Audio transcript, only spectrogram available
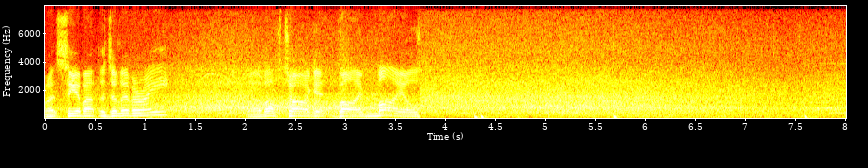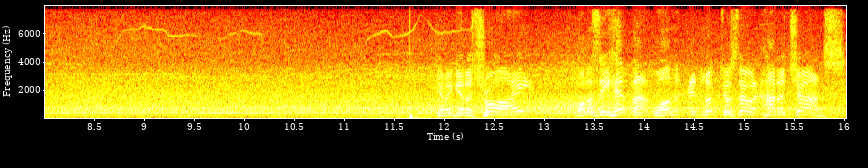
Let's see about the delivery. Off target by miles. Giving it a try. Well, as he hit that one, it looked as though it had a chance.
